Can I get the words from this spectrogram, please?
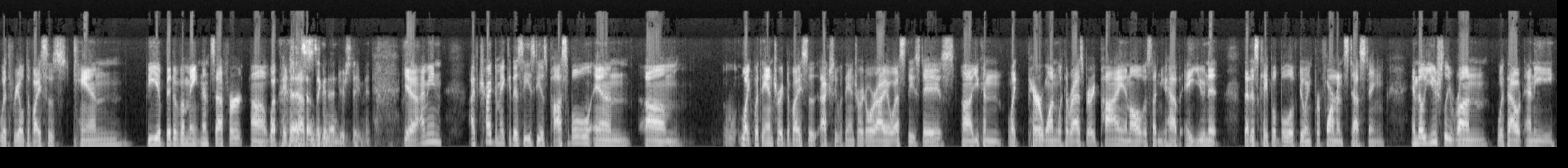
with real devices can be a bit of a maintenance effort. Uh, web page that test, sounds like an understatement. Yeah, I mean, I've tried to make it as easy as possible, and um, like with Android devices, actually with Android or iOS these days, uh, you can like pair one with a Raspberry Pi, and all of a sudden you have a unit that is capable of doing performance testing. And they'll usually run without any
